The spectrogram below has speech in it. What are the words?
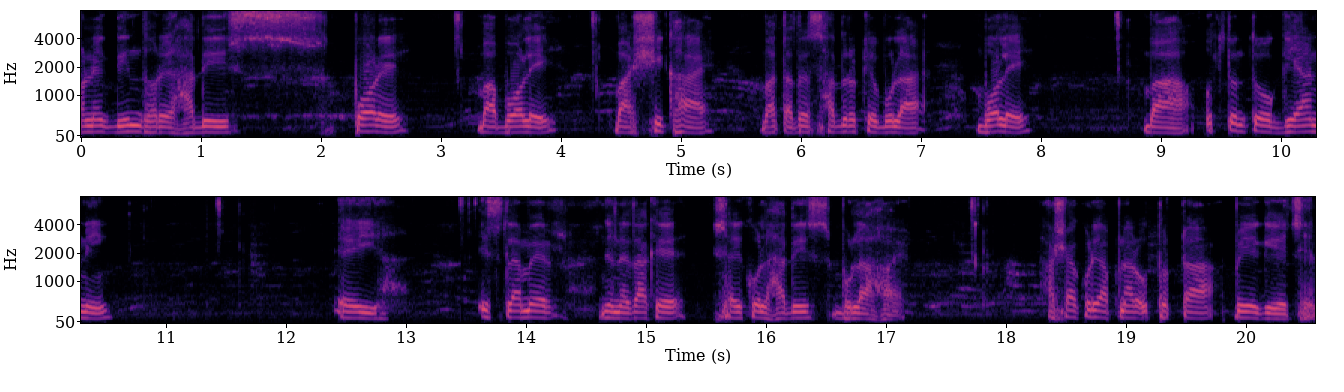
অনেক দিন ধরে হাদিস পড়ে বা বলে বা শিখায় বা তাদের ছাত্রকে বলা বলে বা অত্যন্ত জ্ঞানী এই ইসলামের জন্য তাকে শাইখুল হাদিস বলা হয়। আশা করি আপনার উত্তরটা পেয়ে গিয়েছেন।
